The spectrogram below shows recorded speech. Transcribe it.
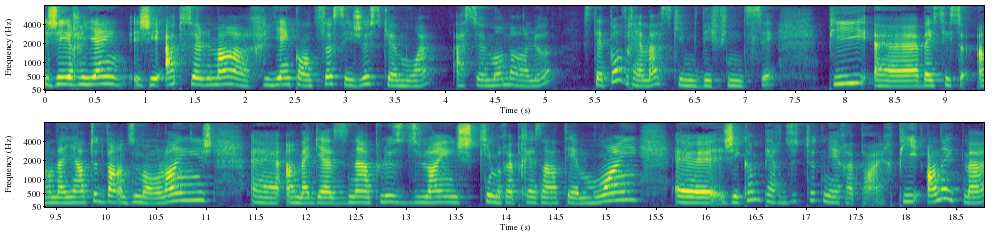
j'ai rien, j'ai absolument rien contre ça, c'est juste que moi, à ce moment-là, c'était pas vraiment ce qui me définissait. Puis, euh, ben c'est ça, en ayant tout vendu mon linge, euh, en magasinant plus du linge qui me représentait moins, euh, j'ai comme perdu tous mes repères. Puis, honnêtement,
